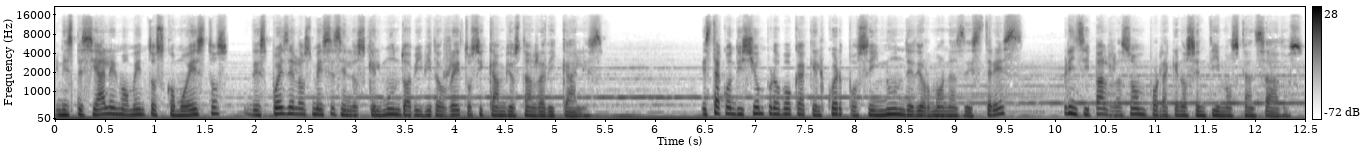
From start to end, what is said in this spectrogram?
en especial en momentos como estos, después de los meses en los que el mundo ha vivido retos y cambios tan radicales. Esta condición provoca que el cuerpo se inunde de hormonas de estrés, principal razón por la que nos sentimos cansados.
